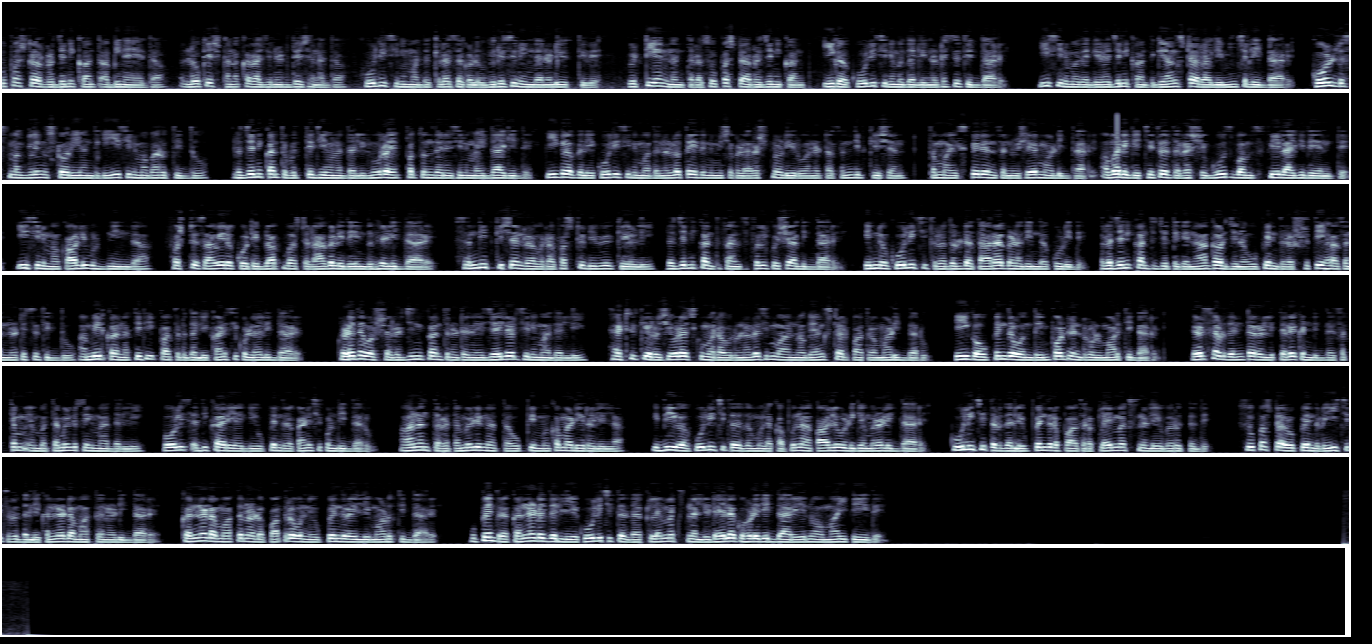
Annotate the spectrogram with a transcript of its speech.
Super star Rajinikanth ಅಭಿನಯದ ಲೋಕೇಶ್ ಕನಕರಾಜ್ ನಿರ್ದೇಶನದ ಕೂಲಿ ಸಿನಿಮಾದ ಕೆಲಸಗಳು ಬಿರುಸಿನಿಂದ ನಡೆಯುತ್ತಿವೆ. ವಿಟ್ಟಿಯನ್ ನಂತರ ಸೂಪರ್ ಸ್ಟಾರ್ ರಜನಿಕಾಂತ್ ಈಗ ಕೂಲಿ ಸಿನಿಮಾದಲ್ಲಿ ನಟಿಸುತ್ತಿದ್ದಾರೆ. ಈ ಸಿನಿಮಾದಲ್ಲಿ ರಜನಿಕಾಂತ್ ಗ್ಯಾಂಗ್ಸ್ಟರ್ ಆಗಿ ಮಿಂಚಲಿದ್ದಾರೆ. ಗೋಲ್ಡ್ ಸ್ಮಗ್ಲಿಂಗ್ ಸ್ಟೋರಿಯೊಂದಿಗೆ ಈ ಸಿನಿಮಾ ಬರುತ್ತಿದ್ದು ರಜನಿಕಾಂತ್ ವೃತ್ತಿ ಜೀವನದಲ್ಲಿ ನೂರ ಎಪ್ಪತ್ತೊಂದನೇ ಸಿನಿಮಾ ಇದಾಗಿದೆ. ಈಗಾಗಲೇ ಕೂಲಿ ಸಿನಿಮಾದ ನಲವತ್ತೈದು ನಿಮಿಷಗಳ ರಶ್ ನೋಡಿರುವ ನಟ ಸಂದೀಪ್ ಕಿಶನ್ ತಮ್ಮ ಎಕ್ಸ್ಪೀರಿಯನ್ಸ್ ಅನ್ನು ಶೇರ್ ಮಾಡಿದ್ದಾರೆ. ಅವರಿಗೆ ಚಿತ್ರದ ರಶ್ ಗೂಸ್ ಬಂಬ್ಸ್ ಫೀಲ್ ಆಗಿದೆಯಂತೆ. ಈ ಸಿನಿಮಾ ಕಾಲಿವುಡ್ನಿಂದ ಫಸ್ಟ್ ಸಾವಿರ ಕೋಟಿ ಬ್ಲಾಕ್ ಬಾಸ್ಟರ್ ಆಗಲಿದೆ ಎಂದು ಹೇಳಿದ್ದಾರೆ. ಸಂದೀಪ್ ಕಿಶನ್ ರವರ ಫಸ್ಟ್ ರಿವ್ಯೂ ಕೇಳಿ ರಜನಿಕಾಂತ್ ಫ್ಯಾನ್ಸ್ ಫುಲ್ ಖುಷಿಯಾಗಿದ್ದಾರೆ ಇನ್ನು ಕೂಲಿ ಚಿತ್ರ ದೊಡ್ಡ ತಾರಾಗಣದಿಂದ ಕೂಡಿದೆ. ರಜನಿಕಾಂತ್ ಜೊತೆಗೆ ನಾಗಾರ್ಜುನ ಉಪೇಂದ್ರ ಶ್ರುತಿ ಹಾಸನ್ ನಟಿಸುತ್ತಿದ್ದು, ಅಮೀರ್ ಖಾನ್ ಅತಿಥಿ ಪಾತ್ರದಲ್ಲಿ ಕಾಣಿಸಿಕೊಳ್ಳಲಿದ್ದಾರೆ. ಕಳೆದ ವರ್ಷ ರಜನಿಕಾಂತ್ ನಟನೆ ಜೈಲರ್ ಸಿನಿಮಾದಲ್ಲಿ ಹ್ಯಾಟ್ರಿಕ್ ಹೀರೋ ಶಿವರಾಜ್ ಕುಮಾರ್ ಅವರು ನರಸಿಂಹ ಅನ್ನೋ ಗ್ಯಾಂಗ್ಸ್ಟರ್ ಪಾತ್ರ ಮಾಡಿದ್ದರು. ಈಗ ಉಪೇಂದ್ರ ಒಂದು ಇಂಪಾರ್ಟೆಂಟ್ ರೋಲ್ ಮಾಡ್ತಿದ್ದಾರೆ. ಎರಡ್ ಸಾವಿರದ ಎಂಟರಲ್ಲಿ ತೆರೆ ಕಂಡಿದ್ದ ಸತ್ಯಂ ಎಂಬ ತಮಿಳು ಸಿನಿಮಾದಲ್ಲಿ ಪೊಲೀಸ್ ಅಧಿಕಾರಿಯಾಗಿ ಉಪೇಂದ್ರ ಕಾಣಿಸಿಕೊಂಡಿದ್ದರು. ಆನಂತರ ತಮಿಳಿನತ್ತ ಉಪ್ಪಿ ಮುಖ ಮಾಡಿರಲಿಲ್ಲ. ಇದೀಗ ಕೂಲಿ ಚಿತ್ರದ ಮೂಲಕ ಪುನಃ ಕಾಲಿವುಡ್ಗೆ ಮರಳಿದ್ದಾರೆ. ಕೂಲಿ ಚಿತ್ರದಲ್ಲಿ ಉಪೇಂದ್ರ ಪಾತ್ರ ಕ್ಲೈಮ್ಯಾಕ್ಸ್ ನಲ್ಲಿಯೇ ಬರುತ್ತದೆ. ಸೂಪರ್ ಸ್ಟಾರ್ ಉಪೇಂದ್ರ ಈ ಚಿತ್ರದಲ್ಲಿ ಕನ್ನಡ ಮಾತನಾಡಿದ್ದಾರೆ. ಕನ್ನಡ ಮಾತನಾಡುವ ಪಾತ್ರವನ್ನೇ ಉಪೇಂದ್ರ ಇಲ್ಲಿ ಮಾಡುತ್ತಿದ್ದಾರೆ. ಉಪೇಂದ್ರ ಕನ್ನಡದಲ್ಲಿಯೇ ಕೂಲಿ ಚಿತ್ರದ ಕ್ಲೈಮ್ಯಾಕ್ಸ್ನಲ್ಲಿ ಡೈಲಾಗ್ ಹೊಡೆದಿದ್ದಾರೆ ಎನ್ನುವ ಮಾಹಿತಿ ಇದೆ.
